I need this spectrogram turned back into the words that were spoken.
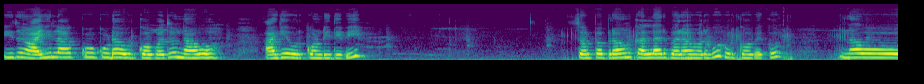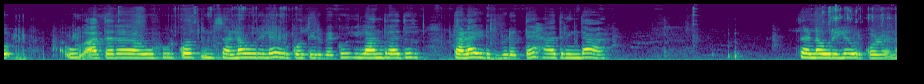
ಇದು ಆಯಿಲ್ ಹಾಕು ಕೂಡ ಹುರ್ಕೋಬೋದು. ನಾವು ಹಾಗೆ ಹುರ್ಕೊಂಡಿದ್ದೀವಿ. ಸ್ವಲ್ಪ ಬ್ರೌನ್ ಕಲರ್ ಬರೋವರೆಗೂ ಹುರ್ಕೋಬೇಕು. ನಾವು ಆ ಥರ ಹುರ್ಕೋ, ಸಣ್ಣ ಊರಿಲೇ ಹುರ್ಕೋತಿರ್ಬೇಕು. ಇಲ್ಲಾಂದರೆ ಅದು ತಳ ಹಿಡಿದು ಬಿಡುತ್ತೆ ಆದ್ದರಿಂದ ಸಣ್ಣ ಊರಿಲೇ ಹುರ್ಕೊಳ್ಳೋಣ.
